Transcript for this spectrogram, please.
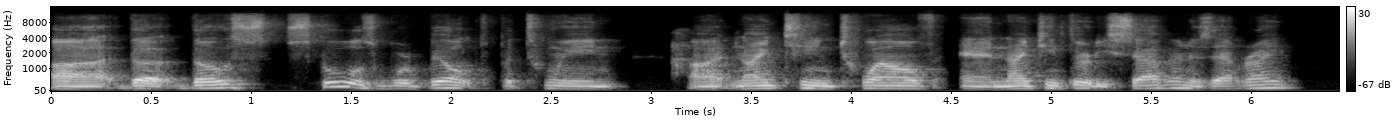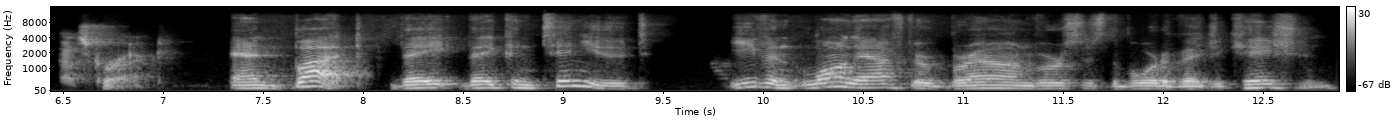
uh, the those schools were built between uh, 1912 and 1937. Is that right? That's correct. And but they they continued even long after Brown versus the Board of Education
